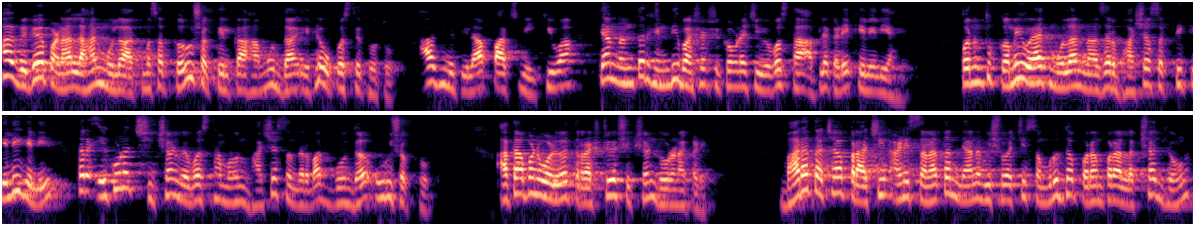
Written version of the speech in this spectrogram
हा वेगळेपणा लहान मुलं आत्मसात करू शकतील का हा मुद्दा इथे उपस्थित होतो. आज मी तिला पाचवी किंवा त्यानंतर हिंदी भाषा शिकवण्याची व्यवस्था आपल्याकडे केलेली आहे. परंतु कमी वयात मुलांना जर भाषा सक्ती केली गेली तर एकूणच शिक्षण व्यवस्था म्हणून भाषेसंदर्भात गोंधळ उडू शकतो. आता आपण वळूयात राष्ट्रीय शिक्षण धोरणाकडे. भारताच्या प्राचीन आणि सनातन ज्ञानविश्वाची समृद्ध परंपरा लक्षात घेऊन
